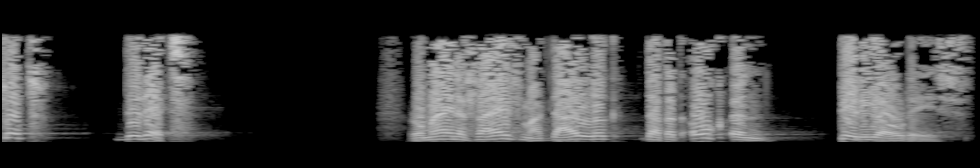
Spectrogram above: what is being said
tot de wet. Romeinen 5 maakt duidelijk dat dat ook een periode is.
